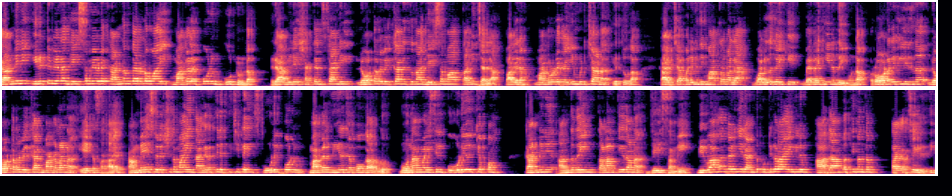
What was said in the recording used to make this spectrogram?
കണ്ണിന് ഇരുട്ട് വീണ ജയ്സമ്മയുടെ കണ്ണും കരളുമായി മകൾ എപ്പോഴും കൂട്ടുണ്ട്. രാവിലെ ശക്തൻ സ്റ്റാൻഡിൽ ലോട്ടറി വിൽക്കാനെത്തുന്ന ജയ്സമ്മ തനിച്ചല്ല. പകരം മകളുടെ കൈയും പിടിച്ചാണ് എത്തുക. കാഴ്ച പരിമിതി മാത്രമല്ല വലതു കൈക്ക് ബലഹീനതയുമുണ്ട്. റോഡരികിലിരുന്ന് ലോട്ടറി വിൽക്കാൻ മകളാണ് ഏക സഹായം. അമ്മയെ സുരക്ഷിതമായി നഗരത്തിലെത്തിച്ചിട്ടേ സ്കൂളിൽ പോലും മകൾ നീരജ പോകാറുള്ളൂ. മൂന്നാം വയസ്സിൽ പോളിയോയ്ക്കൊപ്പം കണ്ണിന് അന്ധതയും തളർത്തിയതാണ് ജയ്സമയെ വിവാഹം കഴിഞ്ഞ് രണ്ട് കുട്ടികളായെങ്കിലും ആ ദാമ്പത്യ ബന്ധം തകർച്ചയിലെത്തി.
